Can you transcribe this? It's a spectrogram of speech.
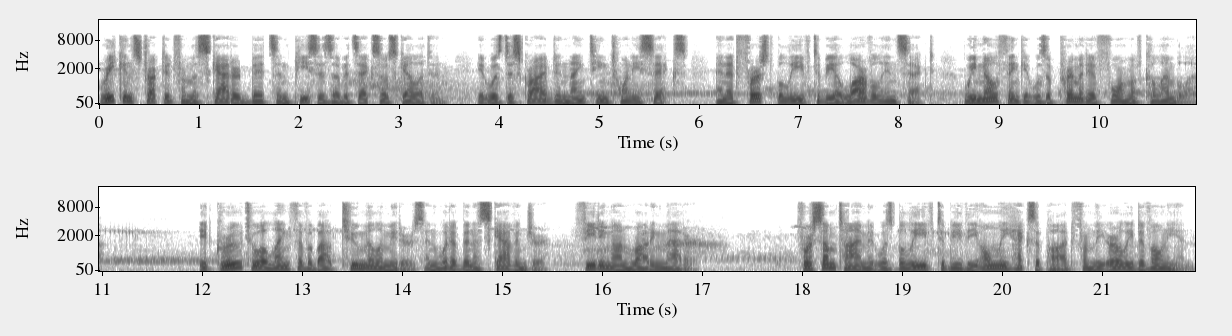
Reconstructed from the scattered bits and pieces of its exoskeleton, it was described in 1926, and at first believed to be a larval insect, we now think it was a primitive form of collembola. It grew to a length of about 2 mm and would have been a scavenger, feeding on rotting matter. For some time it was believed to be the only hexapod from the early Devonian.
